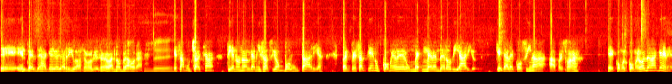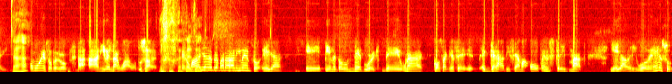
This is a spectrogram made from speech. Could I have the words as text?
eh, el verde es aquello allá arriba, se me, se me va el nombre ahora. Esa muchacha tiene una organización voluntaria. Para empezar, tiene un comedero, un, me- un merendero diario que ella le cocina a personas eh, como el comedor de la Kennedy. Ajá. Como eso, pero a, a nivel naguabo, tú sabes. Pero más allá de preparar alimentos, ella eh, tiene todo un network de una cosa que se, es gratis, se llama OpenStreetMap. Y ella averiguó de eso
